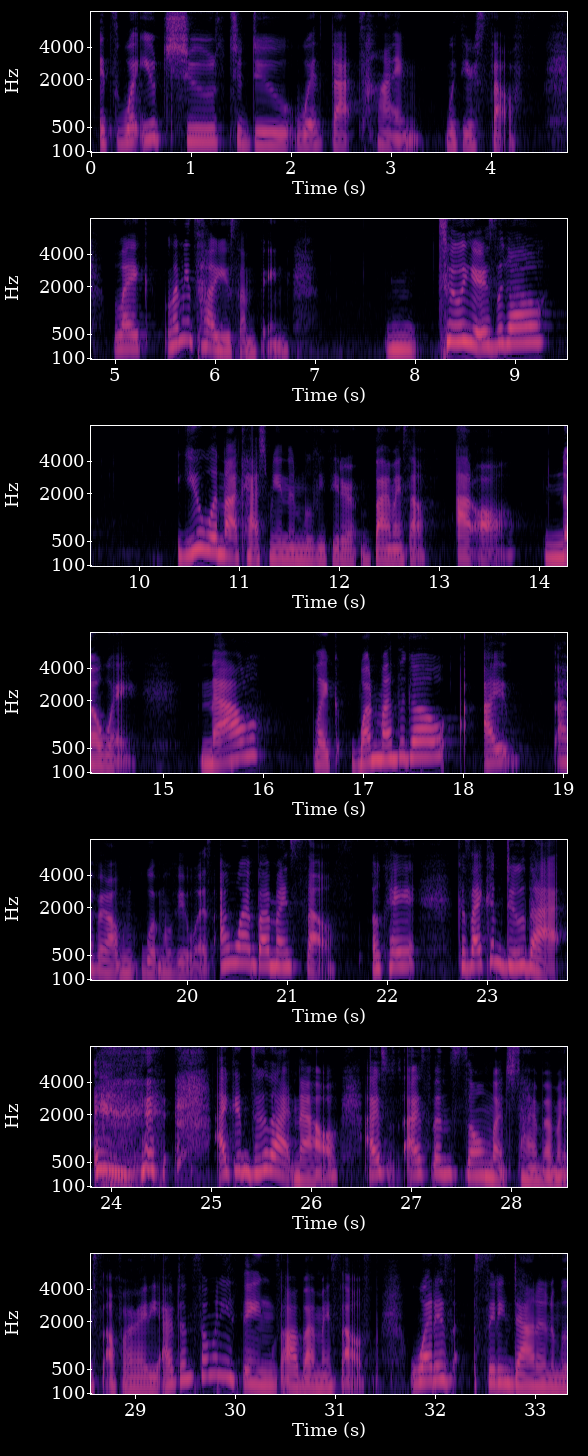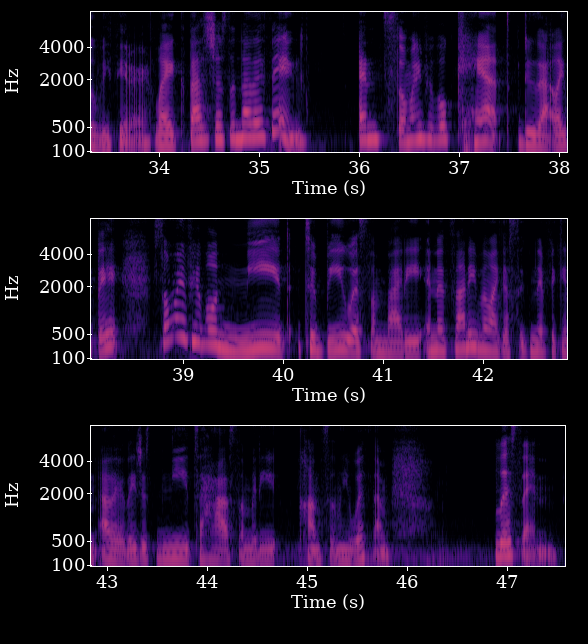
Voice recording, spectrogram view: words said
it's what you choose to do with that time with yourself. Like, let me tell you something. Two years ago, you would not catch me in a movie theater by myself at all. No way. Now, like one month ago, I I forgot what movie it was. I went by myself okay? Because I can do that. I can do that now. I, I spend so much time by myself already. I've done so many things all by myself. What is sitting down in a movie theater? Like, that's just another thing. And so many people can't do that. Like, they, so many people need to be with somebody, and it's not even like a significant other. They just need to have somebody constantly with them. Listen,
